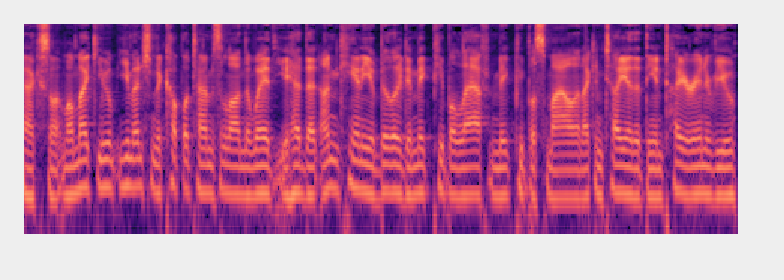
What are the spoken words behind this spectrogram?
Excellent. Well, Mike, you, you mentioned a couple of times along the way that you had that uncanny ability to make people laugh and make people smile. And I can tell you that the entire interview,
